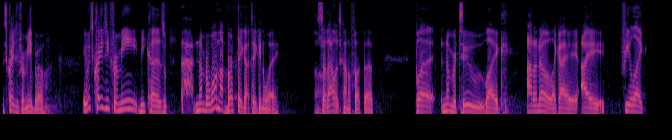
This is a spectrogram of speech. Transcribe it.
It's crazy for me, bro. It was crazy for me because number one, my birthday got taken away. So Oh, that was kind of fucked up. But number two, like I don't know, like I I feel like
